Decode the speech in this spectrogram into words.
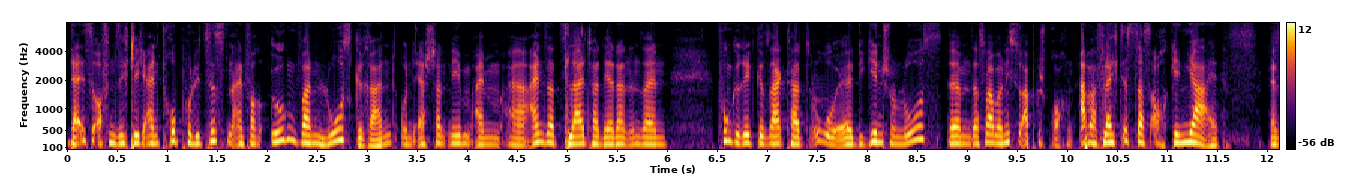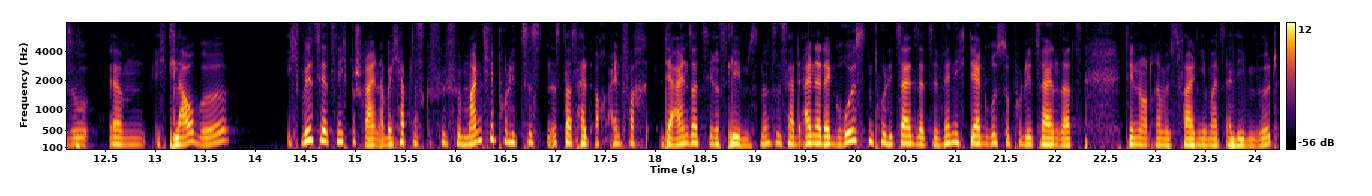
da ist offensichtlich ein Trupp Polizisten einfach irgendwann losgerannt und er stand neben einem äh, Einsatzleiter, der dann in sein Funkgerät gesagt hat, oh, äh, die gehen schon los. Ähm, das war aber nicht so abgesprochen. Aber vielleicht ist das auch genial. Also ähm, ich glaube, ich will es jetzt nicht beschreien, aber ich habe das Gefühl, für manche Polizisten ist das halt auch einfach der Einsatz ihres Lebens. Ne? Das ist halt einer der größten Polizeieinsätze, wenn nicht der größte Polizeieinsatz, den Nordrhein-Westfalen jemals erleben wird.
